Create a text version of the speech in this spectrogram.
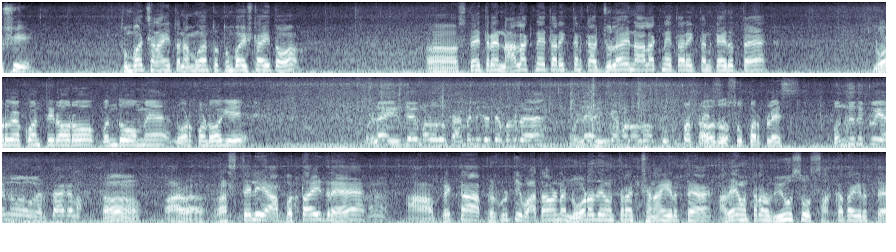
ಖುಷಿ. ತುಂಬ ಚೆನ್ನಾಗಿತ್ತು, ನಮಗಂತೂ ತುಂಬ ಇಷ್ಟ ಆಯಿತು. ಸ್ನೇಹಿತರೆ, ನಾಲ್ಕನೇ ತಾರೀಕು ತನಕ, ಜುಲೈ ನಾಲ್ಕನೇ ತಾರೀಕು ತನಕ ಇರುತ್ತೆ. ನೋಡಬೇಕು ಅಂತಿರೋರು ಬಂದು ಒಮ್ಮೆ ನೋಡ್ಕೊಂಡು ಹೋಗಿ. ಒಳ್ಳೆ ಎಂಜಾಯ್ ಮಾಡೋದು ಫ್ಯಾಮಿಲಿ ಜೊತೆ ಬಂದ್ರೆ ಒಳ್ಳೆ ಎಂಜಾಯ್ ಮಾಡೋದು ಸೂಪರ್ ಹೌದು ಸೂಪರ್ ಪ್ಲೇಸ್ ಬಂದಿದ್ದಕ್ಕೂ ಏನು ಅರ್ಥ ಆಗಲ್ಲ. ಹಾಂ ಆ ರಸ್ತೆಲಿ ಆ ಬತ್ತಾ ಇದ್ರೆ ಆ ಬೆಟ್ಟ ಪ್ರಕೃತಿ ವಾತಾವರಣ ನೋಡೋದೇ ಒಂಥರ ಚೆನ್ನಾಗಿರುತ್ತೆ. ಅದೇ ಒಂಥರ ವ್ಯೂಸು ಸಖತ್ತಾಗಿರುತ್ತೆ.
